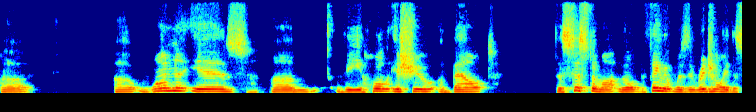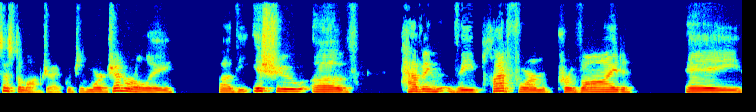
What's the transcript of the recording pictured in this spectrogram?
uh, uh, one is um, the whole issue about the system, well, the thing that was originally the system object, which is more generally uh, the issue of having the platform provide a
